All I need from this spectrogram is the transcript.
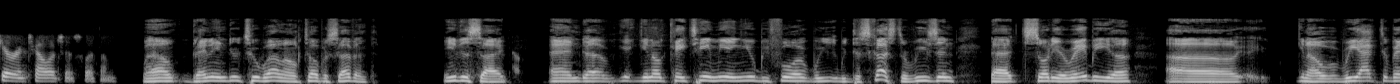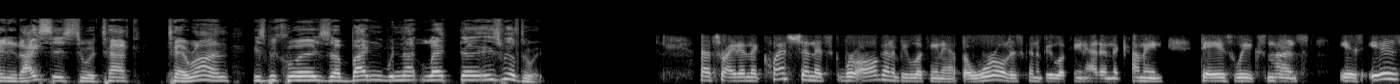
share intelligence with them. Well, they didn't do too well on October 7th, either side. And, uh, you know, KT, me and you before we, we discussed the reason that Saudi Arabia, uh, you know, reactivated ISIS to attack Tehran is because uh, Biden would not let uh, Israel do it. That's right. And the question that we're all going to be looking at, the world is going to be looking at in the coming days, weeks, months, is is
